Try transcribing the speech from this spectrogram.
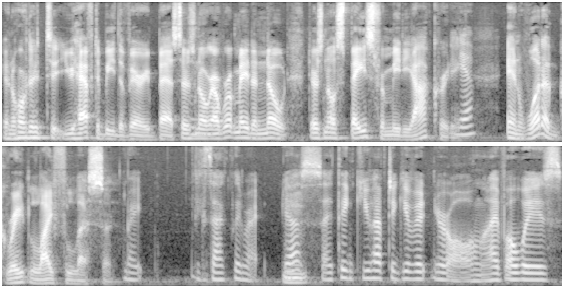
in order to, you have to be the very best. There's no, I wrote- made a note, there's no space for mediocrity. Mm-hmm. Yeah. And what a great life lesson. Right. Exactly right. Mm-hmm. Yes, I think you have to give it your all. And I've always,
